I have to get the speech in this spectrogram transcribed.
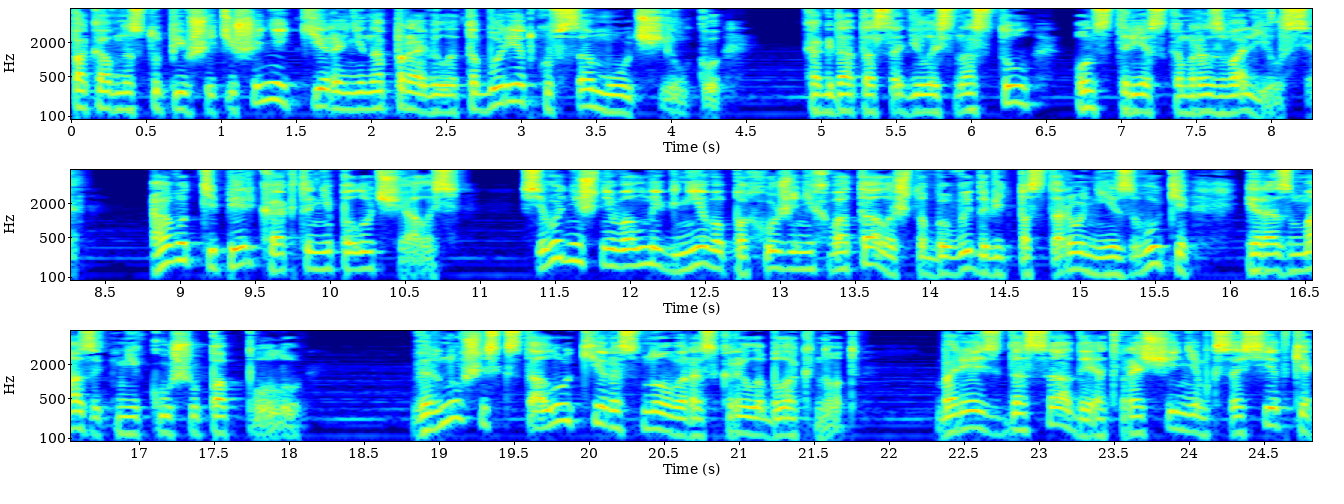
пока в наступившей тишине Кира не направила табуретку в саму училку. Когда та садилась на стул, он с треском развалился – а вот теперь как-то не получалось. Сегодняшней волны гнева, похоже, не хватало, чтобы выдавить посторонние звуки и размазать Никушу по полу. Вернувшись к столу, Кира снова раскрыла блокнот. Борясь с досадой и отвращением к соседке,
